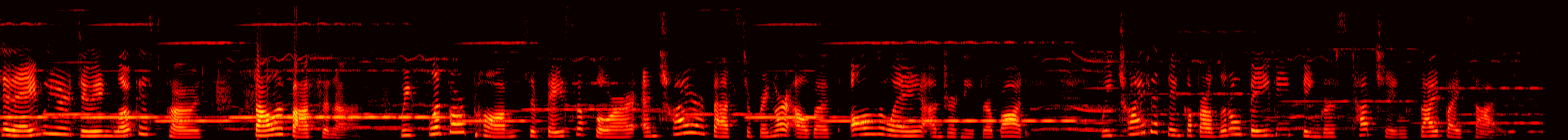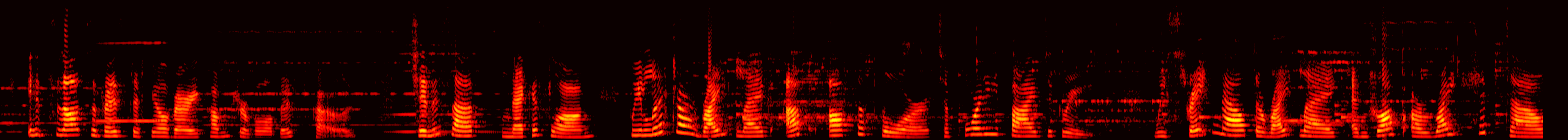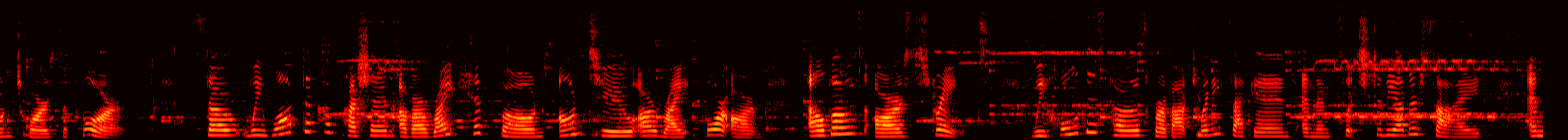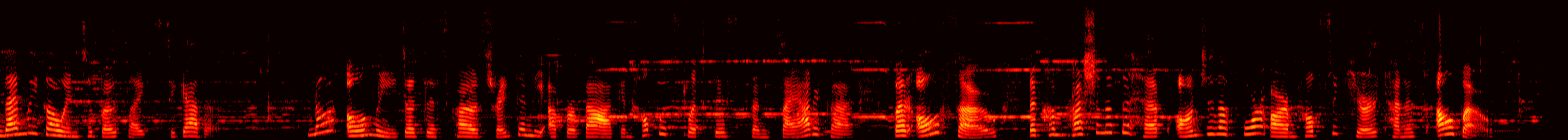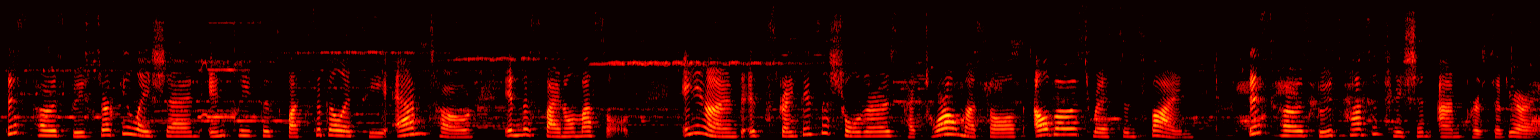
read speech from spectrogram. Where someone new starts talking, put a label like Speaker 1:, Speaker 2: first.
Speaker 1: Today we are doing locust pose, Salabhasana. We flip our palms to face the floor and try our best to bring our elbows all the way underneath our body. We try to think of our little baby fingers touching side by side. It's not supposed to feel very comfortable, this pose. Chin is up, neck is long. We lift our right leg up off the floor to 45 degrees. We straighten out the right leg and drop our right hip down towards the floor. So we want the compression of our right hip bone onto our right forearm. Elbows are straight. We hold this pose for about 20 seconds and then switch to the other side, and then we go into both legs together. Not only does this pose strengthen the upper back and help with slip discs and sciatica, but also the compression of the hip onto the forearm helps secure tennis elbow. This pose boosts circulation, increases flexibility and tone in the spinal muscles, and it strengthens the shoulders, pectoral muscles, elbows, wrists, and spine. This pose boosts concentration and perseverance.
